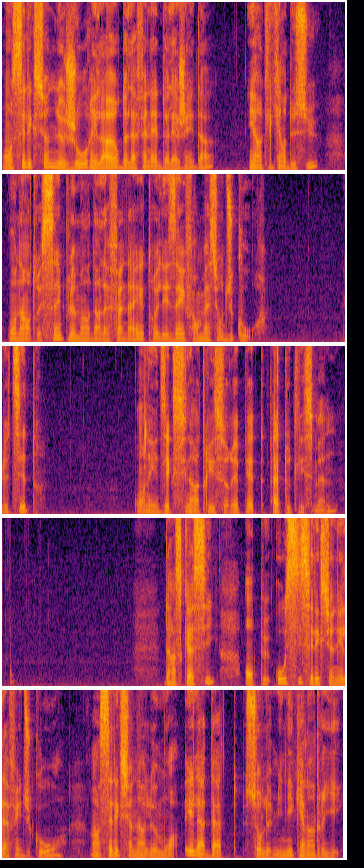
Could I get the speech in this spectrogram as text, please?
On sélectionne le jour et l'heure de la fenêtre de l'agenda et en cliquant dessus, on entre simplement dans la fenêtre les informations du cours. Le titre, on indique si l'entrée se répète à toutes les semaines. Dans ce cas-ci, on peut aussi sélectionner la fin du cours en sélectionnant le mois et la date sur le mini-calendrier.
